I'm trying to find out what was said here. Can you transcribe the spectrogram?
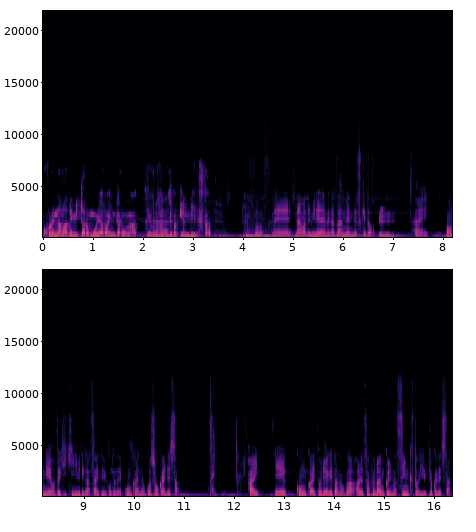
これ生で見たらもうやばいんだろうなっていう感じがビンビン伝わって。そうですね。生で見れないのが残念ですけど。うん。はい。音源をぜひ聞いてみてくださいということで今回のご紹介でした。はい、はいえー今回取り上げたのがアレサ・フランクリンの Think という曲でした。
